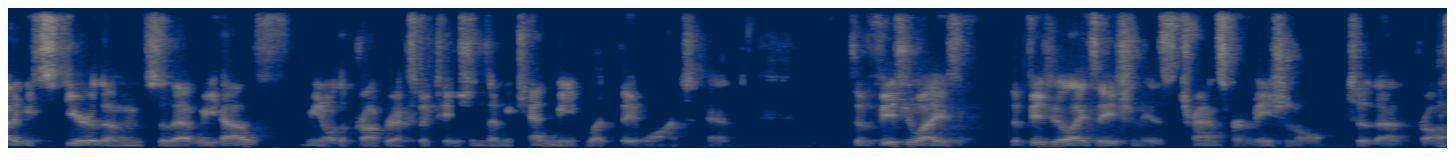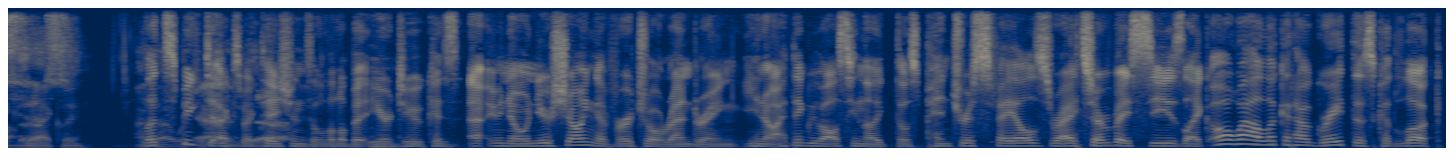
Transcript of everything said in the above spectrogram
how do we steer them so that we have you know the proper expectations and we can meet what they want? And the visualize the visualization is transformational to that process. Exactly. Let's speak to And, uh, expectations a little bit here too, because uh, you know when you're showing a virtual rendering, you know I think we've all seen like those Pinterest fails, right? So everybody sees like, oh wow, look at how great this could look,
